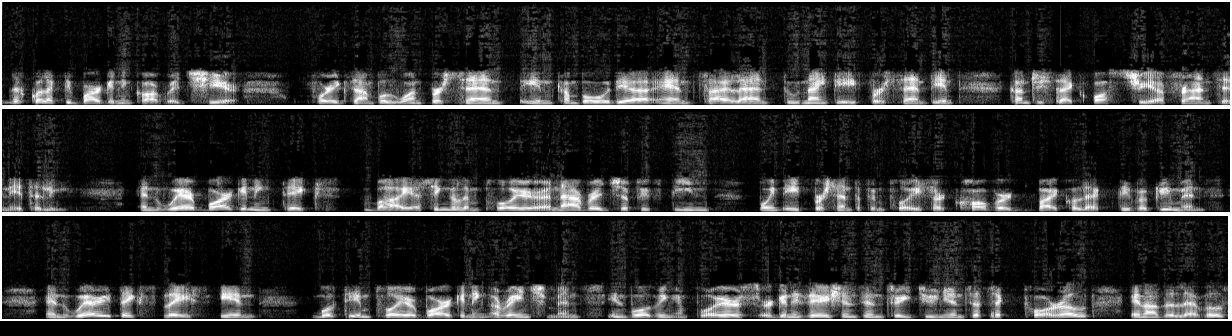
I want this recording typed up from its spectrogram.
the collective bargaining coverage here. For example, 1% in Cambodia and Thailand to 98% in countries like Austria, France, and Italy. And where bargaining takes by a single employer, an average of 15.8% of employees are covered by collective agreements. And where it takes place in multi-employer bargaining arrangements involving employers, organizations, and trade unions at sectoral and other levels,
